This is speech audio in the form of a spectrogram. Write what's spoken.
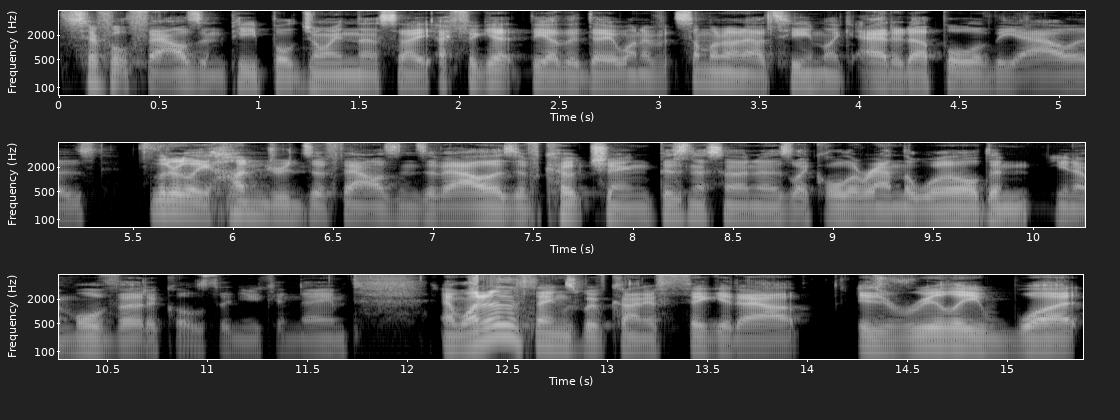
several thousand people join this. I, I forget the other day one of someone on our team like added up all of the hours. It's literally hundreds of thousands of hours of coaching business owners like all around the world and you know more verticals than you can name. And one of the things we've kind of figured out is really what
